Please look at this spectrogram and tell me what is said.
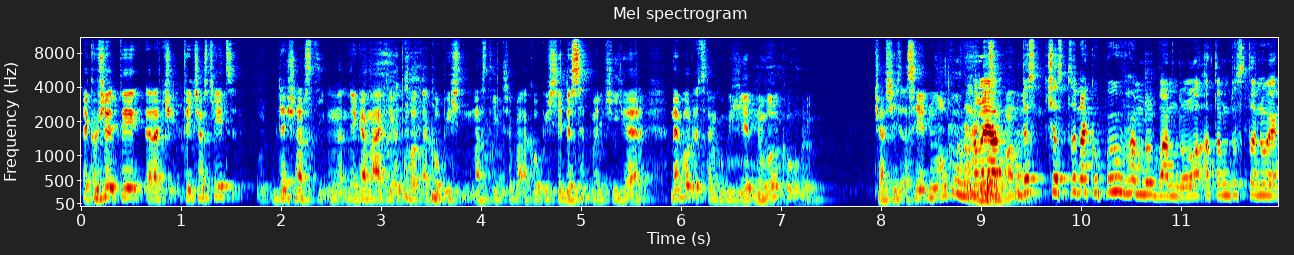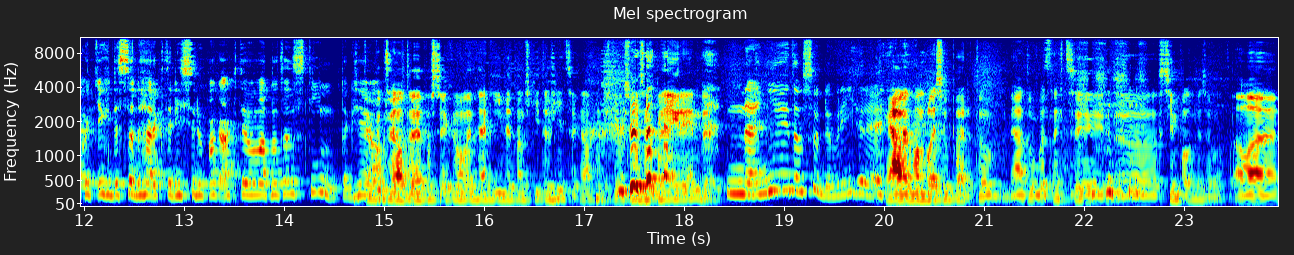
Jakože ty, radši, ty častěji jdeš na Steam, někam na nějaký obchod a koupíš na Steam třeba a koupíš si 10 menších her, nebo si tam koupíš jednu velkou hru. Častěji asi jednu velkou hru. Ale než já 10 malých. dost často nakupuju v Humble Bundle a tam dostanu jako těch 10 her, který si jdu pak aktivovat na ten Steam, takže Tak jo. dobře, ale to je prostě ekvivalent nějaký větnamský tržnice, chápeš? To už jsme úplně někde jinde. Není, tam jsou dobré hry. Já vím, Humble je super, to, já to vůbec nechci uh, s tím polemizovat, ale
